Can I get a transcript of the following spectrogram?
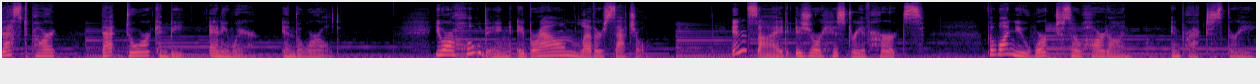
best part, that door can be anywhere in the world. You are holding a brown leather satchel. Inside is your history of hurts, the one you worked so hard on in practice three.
